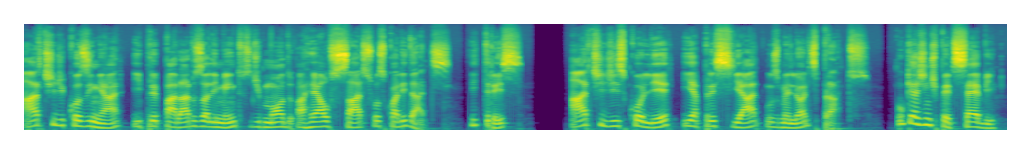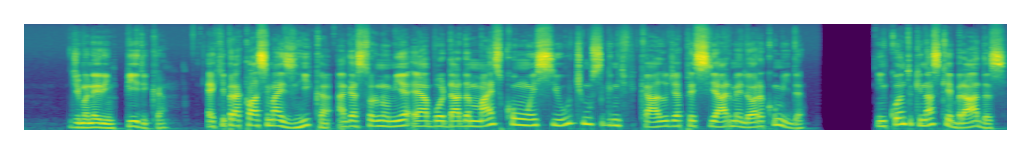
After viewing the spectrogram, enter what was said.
Arte de cozinhar e preparar os alimentos de modo a realçar suas qualidades. E 3 arte de escolher e apreciar os melhores pratos. O que a gente percebe, de maneira empírica, é que para a classe mais rica, a gastronomia é abordada mais com esse último significado de apreciar melhor a comida. Enquanto que nas quebradas,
